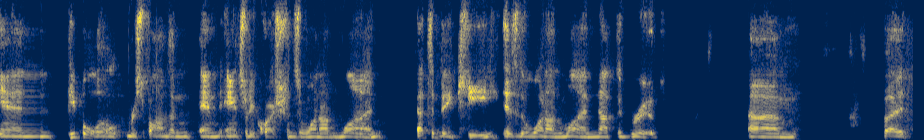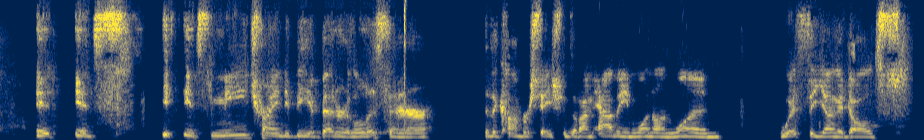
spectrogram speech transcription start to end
and people will respond and, and answer the questions one on one. That's a big key is the one on one, not the group. Um, but it it's it, it's me trying to be a better listener to the conversations that I'm having one on one with the young adults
